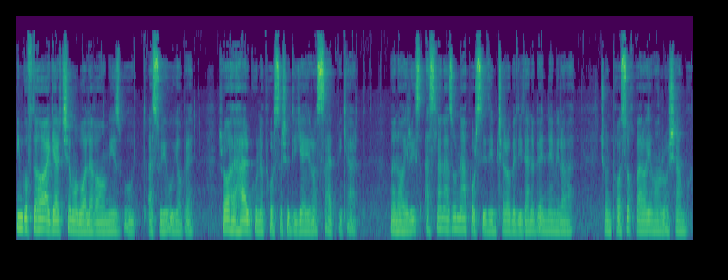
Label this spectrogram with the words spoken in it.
این گفته ها اگر چه مبالغ آمیز بود از سوی او یا بن راه هر گونه پرسش دیگری را صد می کرد. من آیریس اصلا از او نپرسیدیم چرا به دیدن بن نمی رود چون پاسخ برایمان روشن بود.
